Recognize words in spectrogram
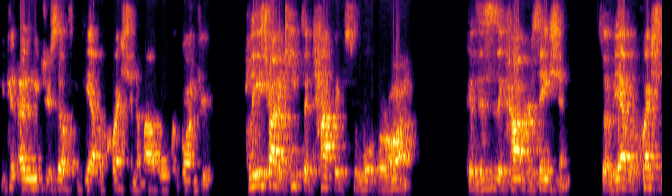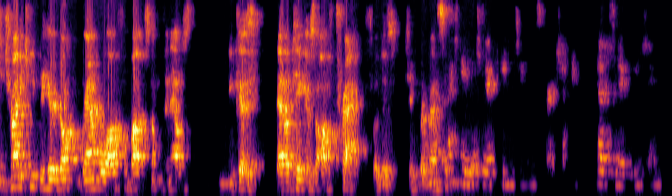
you can unmute yourself if you have a question about what we're going through. Please try to keep the topics to what we're on, because this is a conversation. So if you have a question, try to keep it here. Don't ramble off about something else, because that'll take us off track for this particular message. I think it's New King James Version. That's New King James.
